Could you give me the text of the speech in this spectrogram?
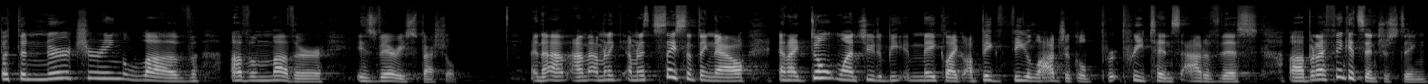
But the nurturing love of a mother is very special. and I, am I'm, gonna, I'm gonna say something now, and I don't want you to be, make like a big theological pre- pretense out of this, uh, but I think it's interesting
